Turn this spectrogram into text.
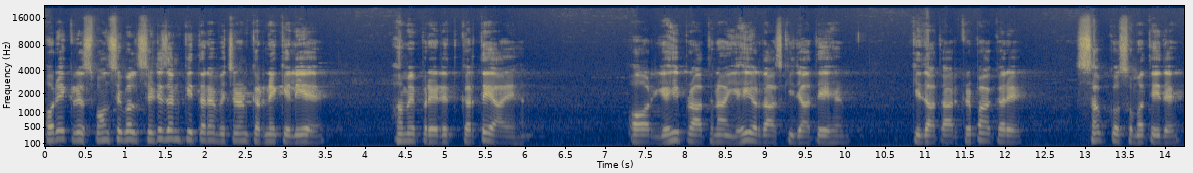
और एक रिस्पॉन्सिबल सिटीज़न की तरह विचरण करने के लिए हमें प्रेरित करते आए हैं। और यही प्रार्थना, यही अरदास की जाती है कि दातार कृपा करे, सबको सुमति दे,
